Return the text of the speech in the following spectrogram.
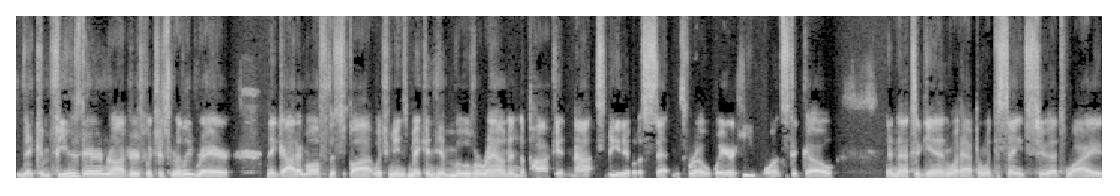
they confused Aaron Rodgers, which is really rare. They got him off the spot, which means making him move around in the pocket, not being able to set and throw where he wants to go. And that's again what happened with the Saints too. That's why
